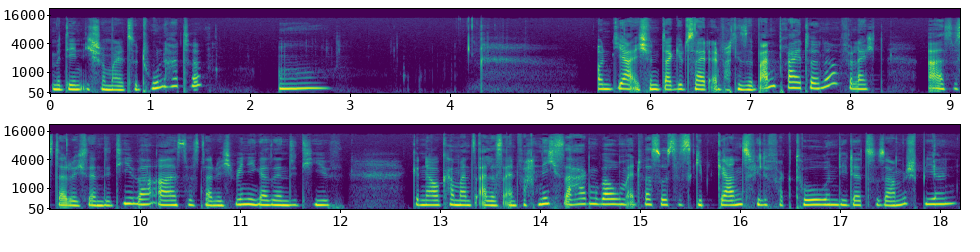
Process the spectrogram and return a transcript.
mit denen ich schon mal zu tun hatte. Und ja, ich finde, da gibt es halt einfach diese Bandbreite. Ne? Vielleicht, A, ist es dadurch sensitiver, A, ist es dadurch weniger sensitiv. Genau kann man es alles einfach nicht sagen, warum etwas so ist. Es gibt ganz viele Faktoren, die da zusammenspielen.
